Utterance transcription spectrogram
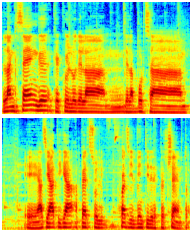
l'Hang Seng, che è quello della, della borsa eh, asiatica, ha perso il, quasi il 23%.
